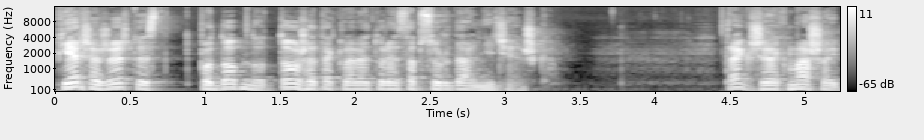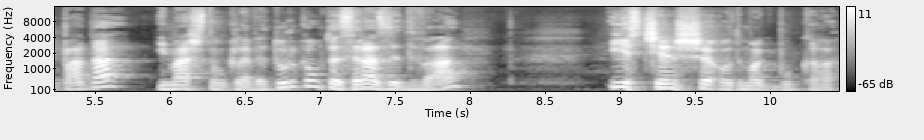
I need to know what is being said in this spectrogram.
Pierwsza rzecz to jest podobno to, że ta klawiatura jest absurdalnie ciężka. Tak, że jak masz iPada i masz tą klawiaturką, to jest razy dwa i jest cięższe od MacBooka.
